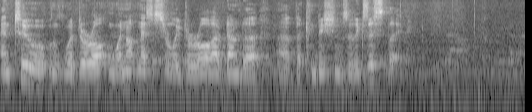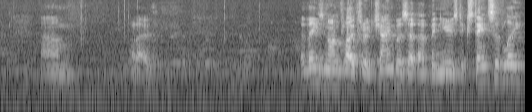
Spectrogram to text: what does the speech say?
and two were, were not necessarily derived under uh, the conditions that exist there. Um, hello. These non-flow through chambers have been used extensively.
